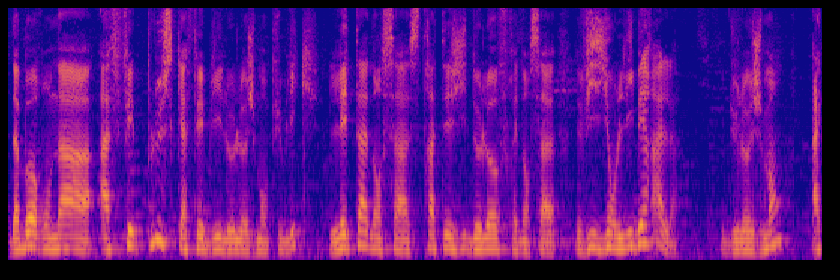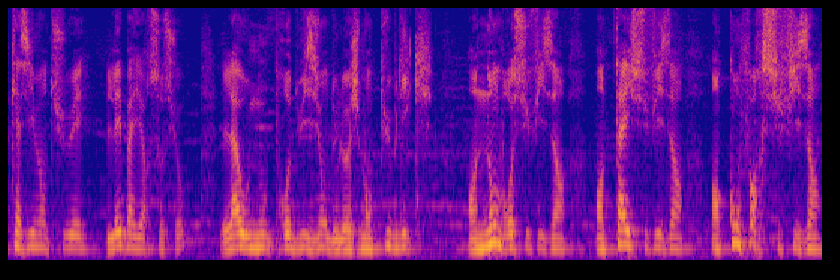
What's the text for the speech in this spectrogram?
D'abord, on a fait plus qu'affaibli le logement public. L'État, dans sa stratégie de l'offre et dans sa vision libérale du logement, a quasiment tué les bailleurs sociaux. Là où nous produisions du logement public en nombre suffisant, en taille suffisante, en confort suffisant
